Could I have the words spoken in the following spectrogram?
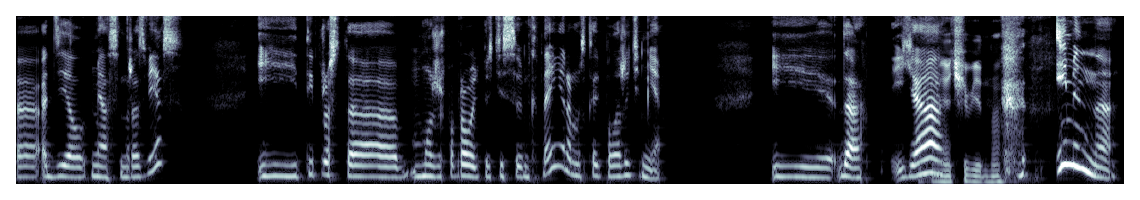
э, отдел мяса на развес, и ты просто можешь попробовать прийти с своим контейнером и сказать, положите мне. И да, я... Не очевидно. Именно.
